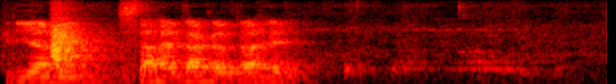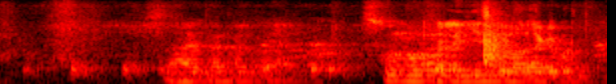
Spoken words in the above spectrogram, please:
क्रिया में सहायता करता है। सहायता करता है। इसको नोट कर लीजिए, इसके बाद आगे बढ़ते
